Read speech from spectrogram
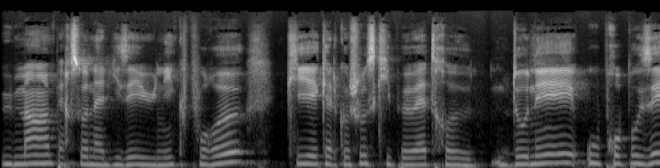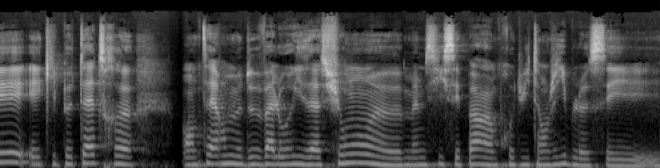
humain, personnalisé, unique pour eux, qui est quelque chose qui peut être donné ou proposé et qui peut être en termes de valorisation, euh, même si c'est pas un produit tangible, c'est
